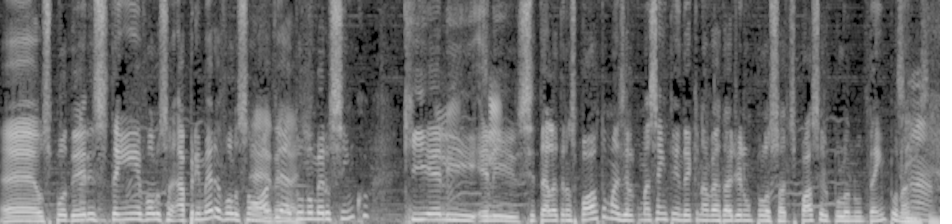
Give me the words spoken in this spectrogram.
É, os poderes têm evolução. A primeira evolução É, óbvia é verdade. do número 5, que ele, ele se teletransporta, mas ele começa a entender que na verdade ele não pula só de espaço, ele pula no tempo, né? Sim, sim.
